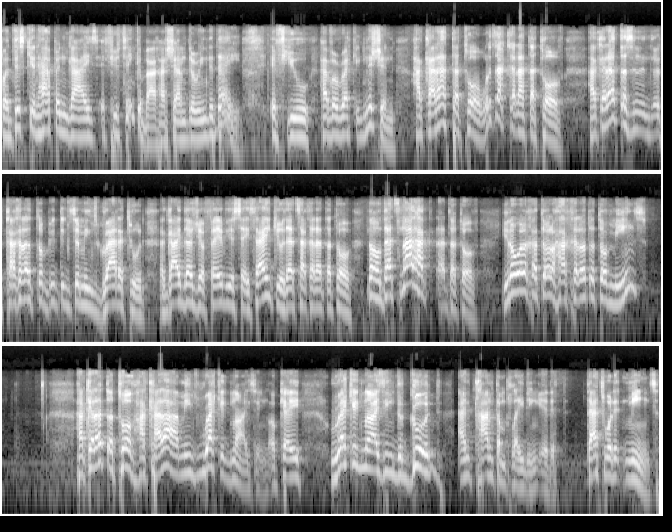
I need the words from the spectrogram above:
But this can happen, guys, if you think about Hashem during the day. If you have a recognition, Hakarat Tov. What is Hakarat Tov? Hakarat doesn't, Tov means gratitude. A guy does you a favor, you say thank you, that's Hakarat Tov. No, that's not Hakarat Tov. You know what Hakarat Tov means? Hakarat Tov, Hakara means recognizing, okay? Recognizing the good and contemplating it. That's what it means.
